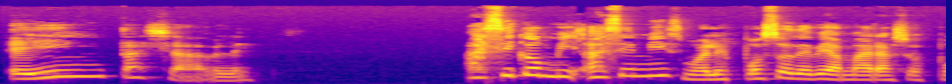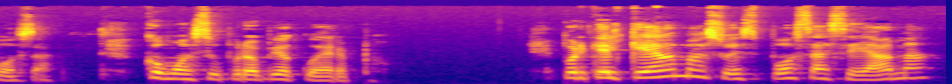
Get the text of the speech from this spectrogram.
e intachable Así, mismo el esposo debe amar a su esposa como a su propio cuerpo. Porque el que ama a su esposa se ama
